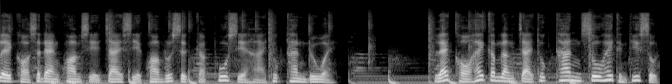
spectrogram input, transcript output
เลยขอแสดงความเสียใจเสียความรู้สึกกับผู้เสียหายทุกท่านด้วย และขอให้กำลังใจทุกท่านสู้ให้ถึงที่สุด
